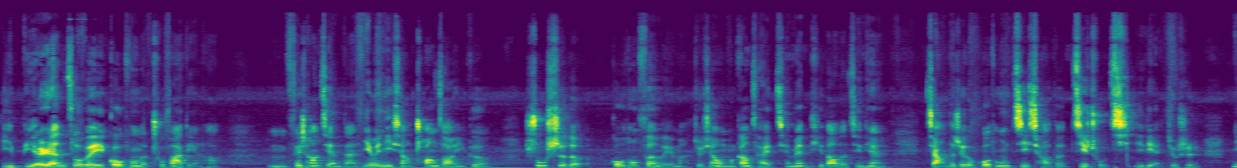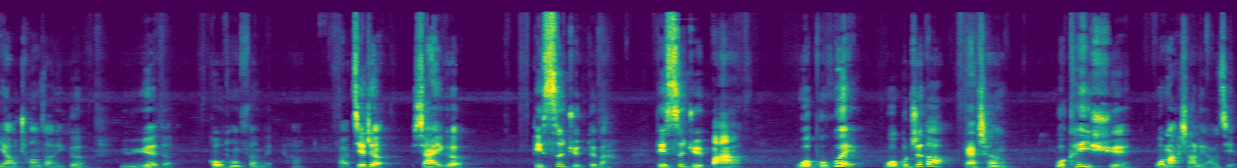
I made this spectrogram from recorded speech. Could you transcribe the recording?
以别人作为沟通的出发点哈。嗯，非常简单，因为你想创造一个舒适的沟通氛围嘛。就像我们刚才前面提到的，今天讲的这个沟通技巧的基础起点，就是你要创造一个愉悦的沟通氛围哈。好，接着下一个第四句，对吧？第四句把我不会、我不知道改成我可以学，我马上了解。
